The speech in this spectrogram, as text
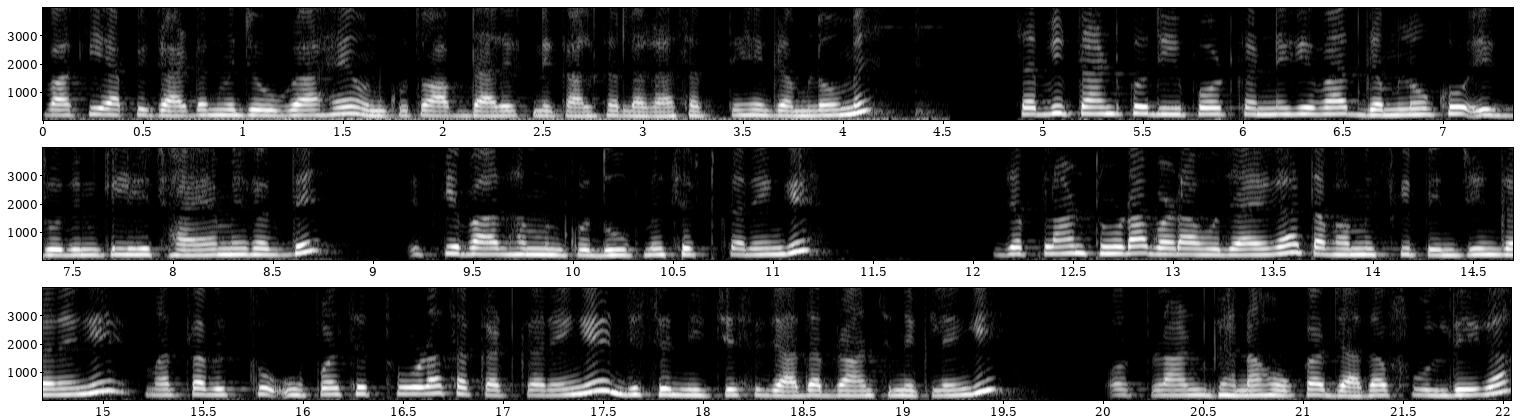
बाकी आपके गार्डन में जो उगा है, उनको तो आप डायरेक्ट निकाल कर लगा सकते हैं गमलों में। सभी प्लांट को रिपोर्ट करने के बाद गमलों को एक दो दिन के लिए छाया में रख दें। इसके बाद हम उनको धूप में शिफ्ट करेंगे। जब प्लांट थोड़ा बड़ा हो जाएगा, तब हम इसकी पिंचिंग करेंगे। मतलब इसको ऊपर से थोड़ा सा कट करेंगे, जिससे नीचे से ज़्यादा ब्रांच निकलेंगी और प्लांट घना होकर ज़्यादा फूल देगा।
